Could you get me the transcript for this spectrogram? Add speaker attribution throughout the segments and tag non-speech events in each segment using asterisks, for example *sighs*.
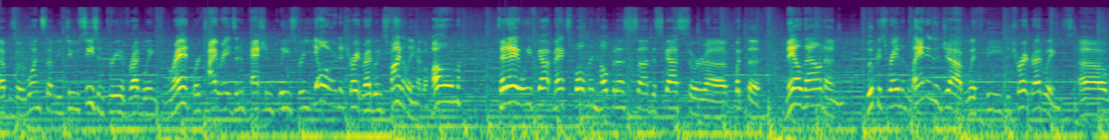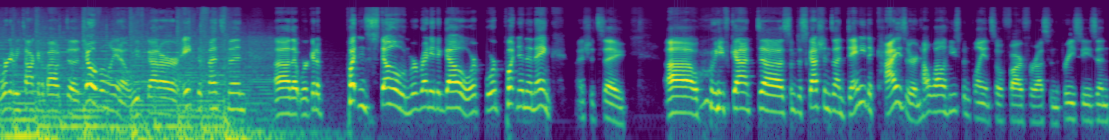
Speaker 1: episode 172, season three of Red Wings Rant, where tirades and impassioned pleas for your Detroit Red Wings finally have a home. Today, we've got Max Bultman helping us uh, discuss or uh, put the nail down on Lucas Raymond landing the job with the Detroit Red Wings. Uh, we're going to be talking about uh, Joe Veleno. We've got our eighth defenseman uh, that we're going to put in stone. We're ready to go. We're, we're putting it in ink, I should say. Uh, *laughs* we've got some discussions on Danny DeKeyser and how well he's been playing so far for us in the preseason.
